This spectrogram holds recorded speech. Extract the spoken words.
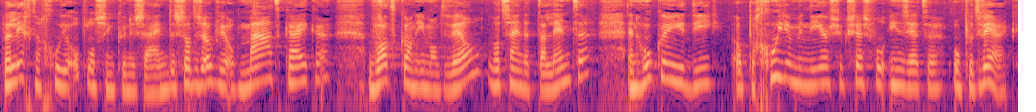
wellicht een goede oplossing kunnen zijn. Dus dat is ook weer op maat kijken. Wat kan iemand wel? Wat zijn de talenten? En hoe kun je die op een goede manier succesvol inzetten op het werk?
